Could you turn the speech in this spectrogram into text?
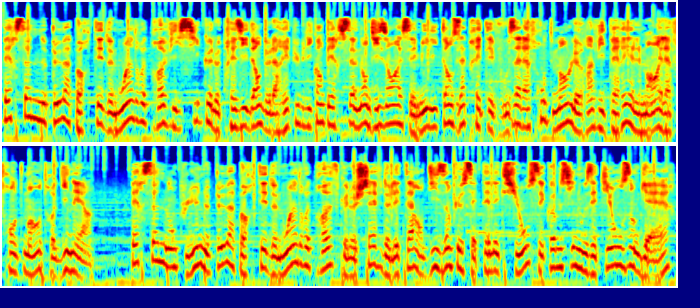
personne ne peut apporter de moindre preuve ici que le président de la République en personne en disant à ses militants apprêtez-vous à l'affrontement leur invitait réellement à l'affrontement entre Guinéens. Personne non plus ne peut apporter de moindre preuve que le chef de l'État en disant que cette élection c'est comme si nous étions en guerre,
